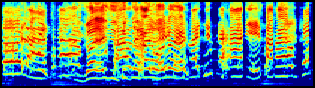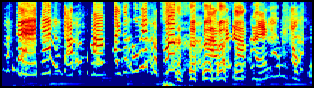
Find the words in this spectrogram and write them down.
ơi là sam. Ghê vậy gì siêu cơ hai luôn hả ghê vậy ai giết cả hai vậy sam? Cặp mà Mày sao không biết được à phải đạp đạn liên tục chứ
